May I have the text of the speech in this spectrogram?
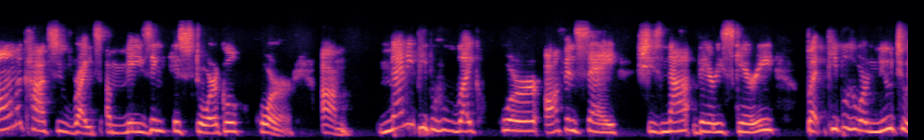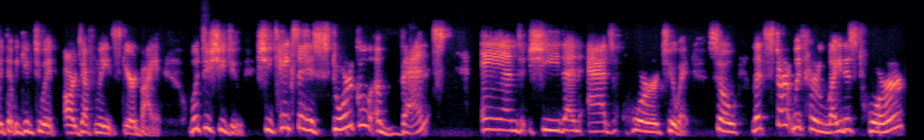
Alma Katsu writes amazing historical horror. Um, many people who like horror often say she's not very scary, but people who are new to it that we give to it are definitely scared by it. What does she do? She takes a historical event and she then adds horror to it. So let's start with her lightest horror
